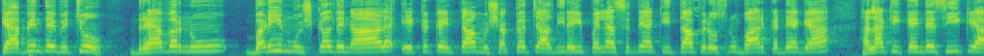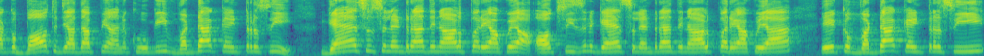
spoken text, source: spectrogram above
ਕੈਬਿਨ ਦੇ ਵਿੱਚੋਂ ਡਰਾਈਵਰ ਨੂੰ ਬੜੀ ਮੁਸ਼ਕਲ ਦੇ ਨਾਲ 1 ਘੰਟਾ ਮੁਸ਼ਕਲ ਚੱਲਦੀ ਰਹੀ। ਪਹਿਲਾਂ ਸਿੱਧਿਆਂ ਕੀਤਾ, ਫਿਰ ਉਸ ਨੂੰ ਬਾਹਰ ਕੱਢਿਆ ਗਿਆ। ਹਾਲਾਂਕਿ ਕਹਿੰਦੇ ਸੀ ਕਿ ਅੱਗ ਬਹੁਤ ਜ਼ਿਆਦਾ ਭਿਆਨਕ ਹੋ ਗਈ। ਵੱਡਾ ਕੈਂਟਰ ਸੀ। ਗੈਸ ਸਿਲੰਡਰਾਂ ਦੇ ਨਾਲ ਭਰਿਆ ਹੋਇਆ, ਆਕਸੀਜਨ ਗੈਸ ਸਿਲੰਡਰਾਂ ਦੇ ਨਾਲ ਭਰਿਆ ਹੋਇਆ ਇੱਕ ਵੱਡਾ ਕੈਂਟਰ ਸੀ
